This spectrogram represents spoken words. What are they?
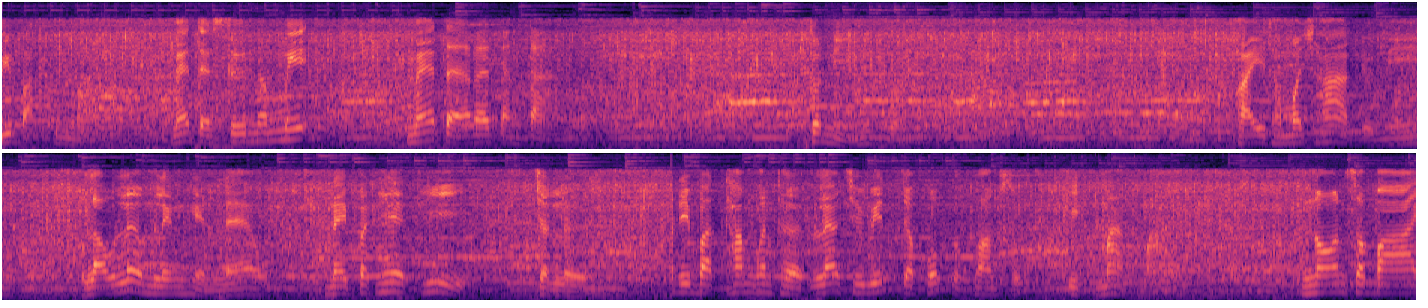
วิบัติขึ้นมา แม้แต่ซึนามิ แม้แต่อะไรต่างๆ ก็หนีไม่พ้นภัยธรรมชาติเดี๋ยวนี้ เราเริ่มเล็งเห็นแล้ว ในประเทศที่เจริญ ปฏิบัติธรรมกันเถิดแล้วชีวิตจะพบกับความสุขอีกมากมาย นอนสบาย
